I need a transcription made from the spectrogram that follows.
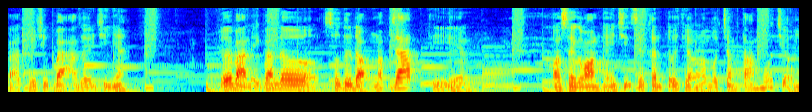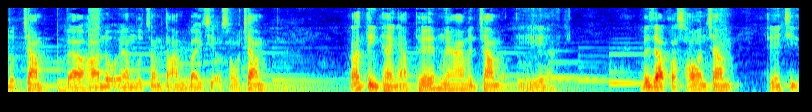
và thuế trước bạ rồi anh chị nhé. Đối với bản Xpander số tự động lắp ráp thì ở Sài Gòn thì anh chị sẽ cần tối thiểu là 181 triệu 100 và ở Hà Nội là 187 triệu 600 các tỉnh thành áp thuế 12% thì bây giờ còn 6% thì anh chị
